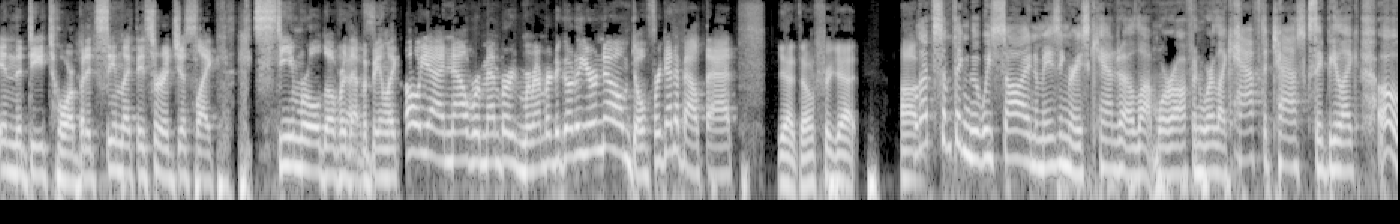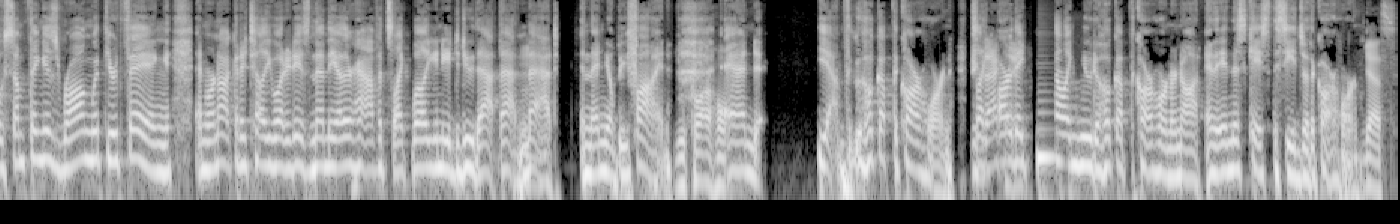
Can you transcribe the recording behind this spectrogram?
in the detour, but it seemed like they sort of just like steamrolled over that, but being like, oh yeah, and now remember remember to go to your gnome. Don't forget about that. yeah, don't forget. Well, that's something that we saw in Amazing Race Canada a lot more often, where like half the tasks they'd be like, "Oh, something is wrong with your thing, and we're not going to tell you what it is," and then the other half, it's like, "Well, you need to do that, that, and that, and then you'll be fine." Your car horn. And yeah, th- hook up the car horn. It's like, are they telling you to hook up the car horn or not? And in this case, the seeds are the car horn. Yes.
